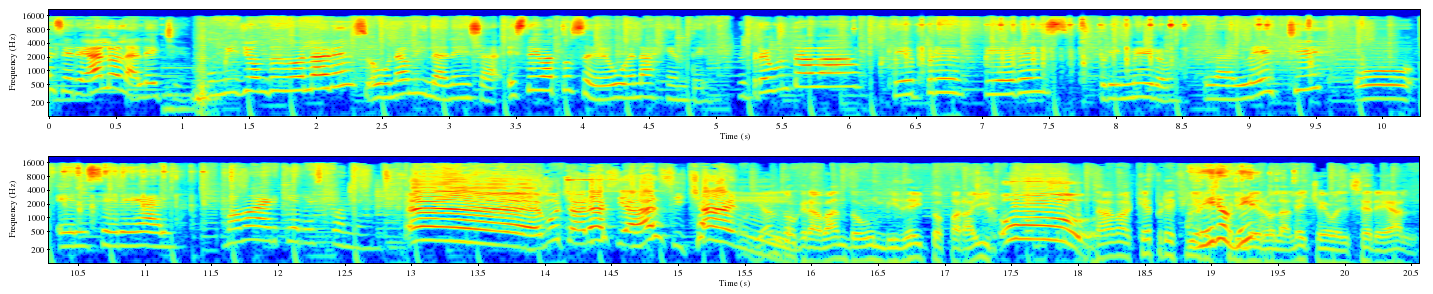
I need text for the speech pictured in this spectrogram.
el cereal o la leche. ¿Un millón de dólares o una milanesa? Este vato se ve buena gente. Me preguntaba, ¿qué prefieres primero? ¿La leche o el cereal? Vamos a ver qué responden. ¡Eh! Muchas gracias, Ansi Chan. Y ando grabando un videito para ir. ¡Uh! Estaba, ¿qué prefieres primero, la leche o el cereal?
